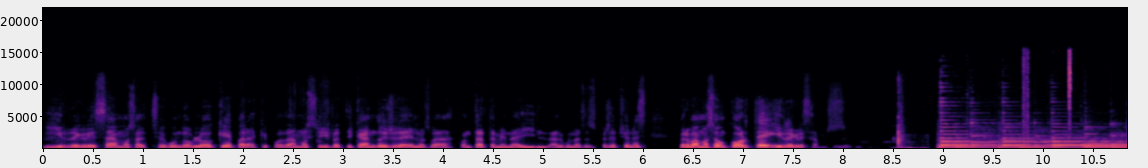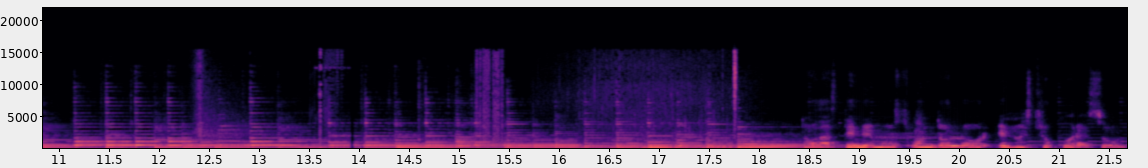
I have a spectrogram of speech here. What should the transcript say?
y regresamos al segundo bloque para que podamos seguir platicando. Israel nos va a contar también ahí algunas de sus percepciones, pero vamos a un corte y regresamos. Tenemos un dolor en nuestro corazón.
